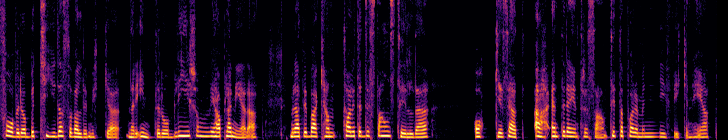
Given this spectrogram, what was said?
får vi det att betyda så väldigt mycket när det inte då blir som vi har planerat. Men att vi bara kan ta lite distans till det och säga att ah, är inte det intressant? Titta på det med nyfikenhet.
